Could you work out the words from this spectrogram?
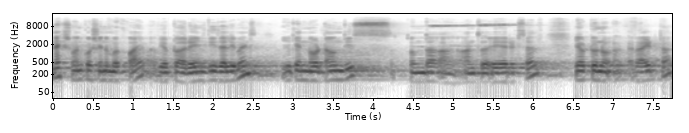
Next one, question number five. We have to arrange these elements. You can note down this from the uh, answer air itself. You have to know, write the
